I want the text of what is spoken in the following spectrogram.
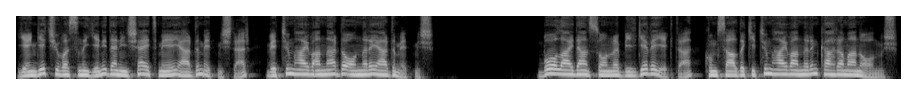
yengeç yuvasını yeniden inşa etmeye yardım etmişler ve tüm hayvanlar da onlara yardım etmiş. Bu olaydan sonra Bilge ve Yekta, kumsaldaki tüm hayvanların kahramanı olmuş.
